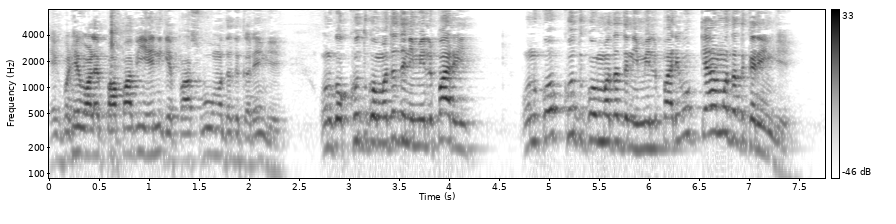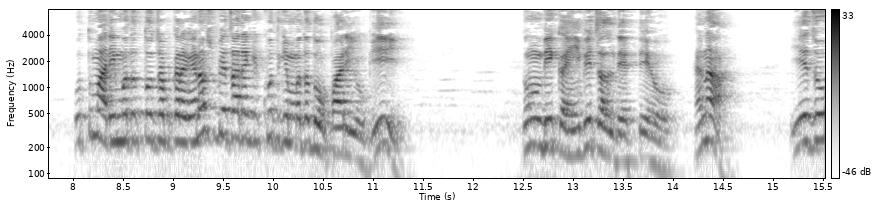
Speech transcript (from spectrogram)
एक बड़े वाले पापा भी हैं इनके पास, वो मदद करेंगे। उनको खुद को मदद नहीं मिल पा रही। उनको खुद को मदद नहीं मिल पा रही, वो क्या मदद करेंगे? वो तुम्हारी मदद तो जब करेंगे ना, उस बेचारे की खुद की मदद हो पा रही होगी। तुम भी कहीं भी चल देते हो, है ना? ये जो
